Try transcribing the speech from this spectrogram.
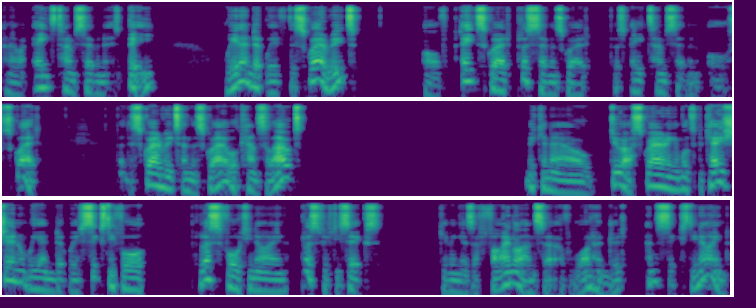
and our 8 times 7 as b. We'll end up with the square root of 8 squared plus 7 squared plus 8 times 7 all squared. But the square root and the square will cancel out. We can now do our squaring and multiplication. We end up with 64 plus 49 plus 56, giving us a final answer of 169.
